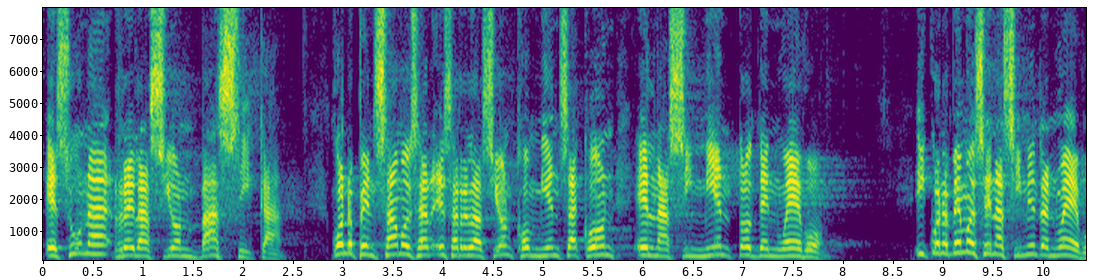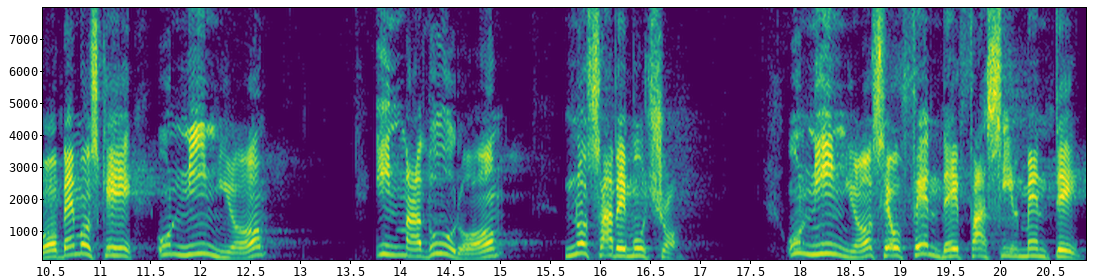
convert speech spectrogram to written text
Es una relación básica. Cuando pensamos esa, relación comienza con el nacimiento de nuevo. Y cuando vemos el nacimiento de nuevo, vemos que un niño inmaduro no sabe mucho. Un niño se ofende fácilmente.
